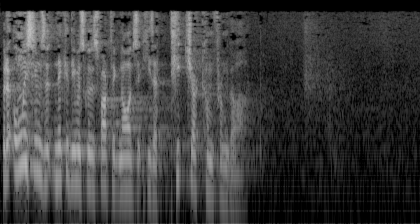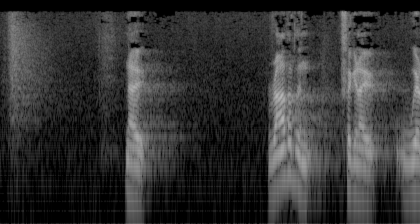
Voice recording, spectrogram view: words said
But it only seems that Nicodemus goes as far to acknowledge that he's a teacher come from God. Now, rather than figuring out where,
